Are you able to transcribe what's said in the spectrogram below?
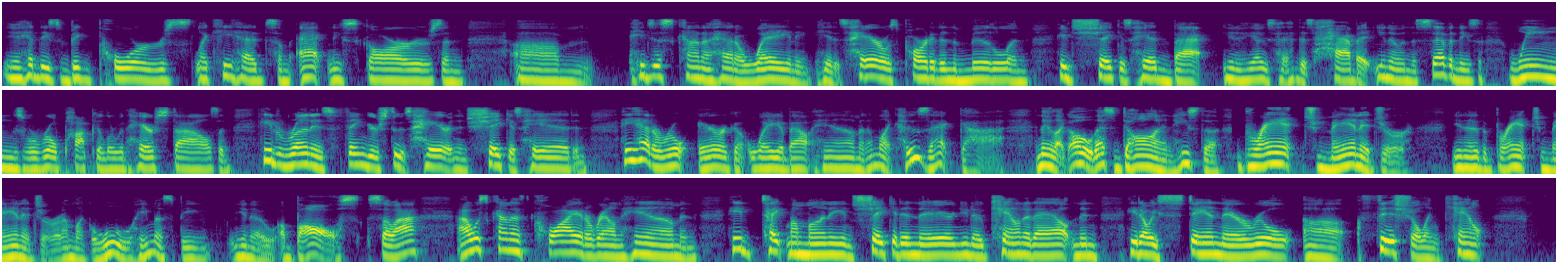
he had these big pores like he had some acne scars and um, he just kind of had a way and he, his hair was parted in the middle and he'd shake his head back. You know he always had this habit you know in the 70s wings were real popular with hairstyles and he'd run his fingers through his hair and then shake his head and he had a real arrogant way about him and i'm like who's that guy? And they're like oh that's don. He's the branch manager you know, the branch manager. And I'm like, ooh, he must be, you know, a boss. So I I was kind of quiet around him and he'd take my money and shake it in there and, you know, count it out. And then he'd always stand there real uh, official and count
